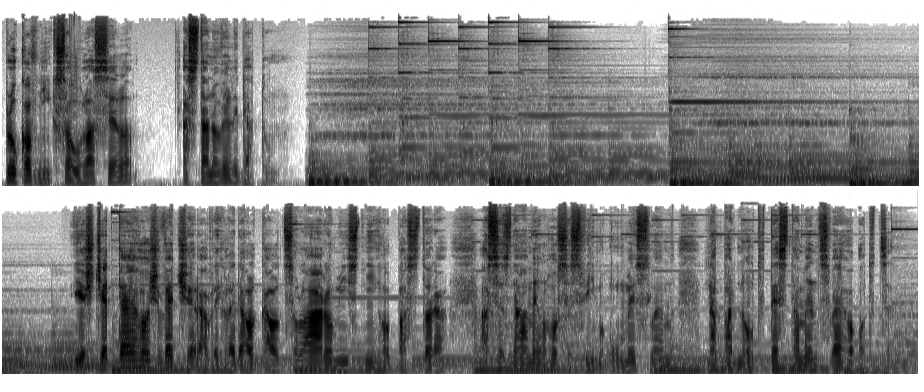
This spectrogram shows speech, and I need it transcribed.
Plukovník souhlasil a stanovili datum. Ještě téhož večera vyhledal Calcolaro místního pastora a seznámil ho se svým úmyslem napadnout testament svého otce.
